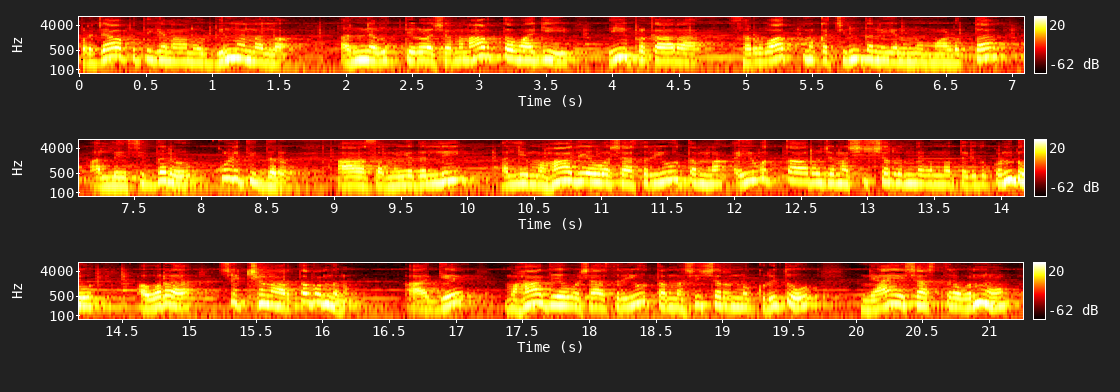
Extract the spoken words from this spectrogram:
ಪ್ರಜಾಪತಿಗೆ ನಾನು ಭಿನ್ನನಲ್ಲ. ಅನ್ಯ ವೃತ್ತಿಗಳ ಶಮನಾರ್ಥವಾಗಿ ಈ ಪ್ರಕಾರ ಸರ್ವಾತ್ಮಕ ಚಿಂತನೆಯನ್ನು ಮಾಡುತ್ತಾ ಅಲ್ಲಿ ಸಿದ್ಧರು ಕುಳಿತಿದ್ದರು. ಆ ಸಮಯದಲ್ಲಿ ಅಲ್ಲಿ ಮಹಾದೇವ ಶಾಸ್ತ್ರಿಯು ತನ್ನ ಐವತ್ತಾರು ಜನ ಶಿಷ್ಯವೃಂದವನ್ನು ತೆಗೆದುಕೊಂಡು ಅವರ ಶಿಕ್ಷಣಾರ್ಥ ಬಂದನು. ಹಾಗೆ ಮಹಾದೇವ ಶಾಸ್ತ್ರಿಯು ತನ್ನ ಶಿಷ್ಯರನ್ನು ಕುರಿತು ನ್ಯಾಯಶಾಸ್ತ್ರವನ್ನು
